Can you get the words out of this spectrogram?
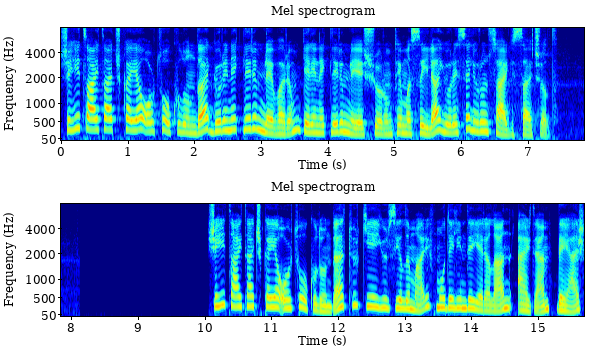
Şehit Aytaç Kaya Ortaokulu'nda göreneklerimle varım, geleneklerimle yaşıyorum temasıyla yöresel ürün sergisi açıldı. Şehit Aytaç Kaya Ortaokulu'nda Türkiye Yüzyılı Marif modelinde yer alan erdem, değer,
